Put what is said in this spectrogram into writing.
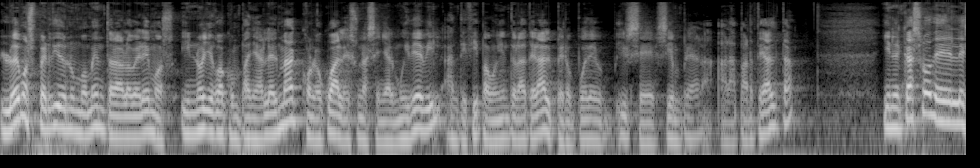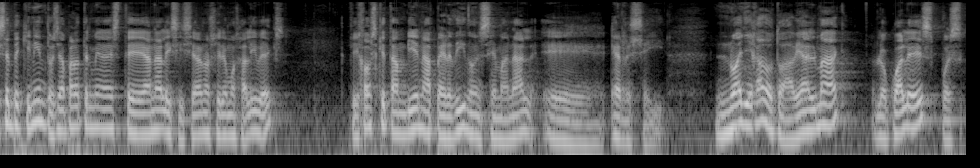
lo hemos perdido en un momento, ahora lo veremos, y no llegó a acompañarle el MAC, con lo cual es una señal muy débil, anticipa movimiento lateral, pero puede irse siempre a la, parte alta. Y en el caso del SP500, ya para terminar este análisis, ya nos iremos al IBEX, fijaos que también ha perdido en semanal eh, RSI. No ha llegado todavía el MAC, lo cual es, pues,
